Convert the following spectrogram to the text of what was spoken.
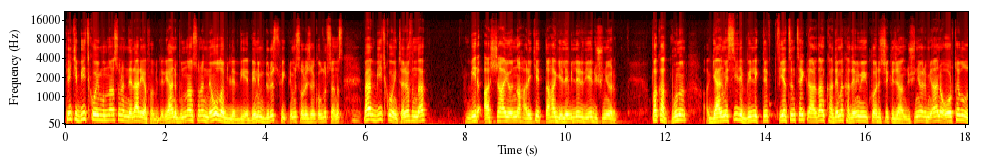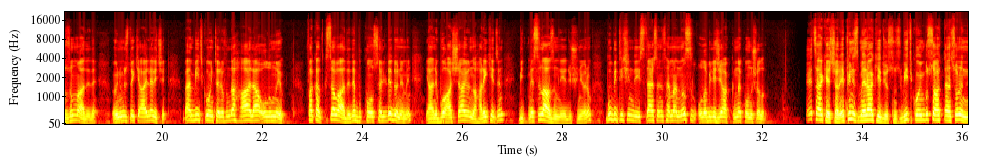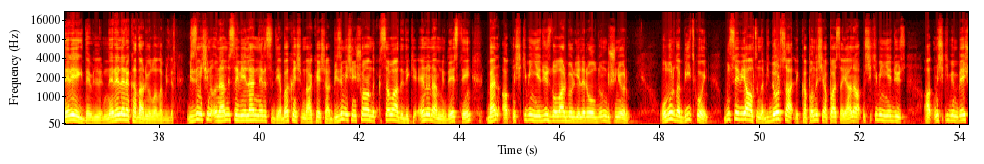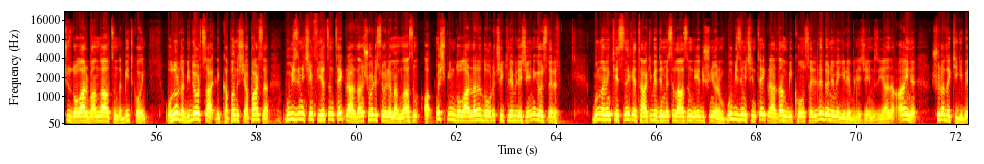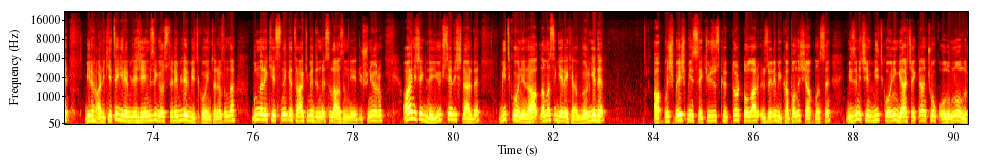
Peki Bitcoin bundan sonra neler yapabilir? Yani bundan sonra ne olabilir diye benim dürüst fikrimi soracak olursanız ben Bitcoin tarafında bir aşağı yönlü hareket daha gelebilir diye düşünüyorum. Fakat bunun gelmesiyle birlikte fiyatın tekrardan kademe kademe yukarı çıkacağını düşünüyorum. Yani orta ve uzun vadede önümüzdeki aylar için ben Bitcoin tarafında hala olumluyum. Fakat kısa vadede bu konsolide dönemin yani bu aşağı yönlü hareketin bitmesi lazım diye düşünüyorum. Bu bitişin de isterseniz hemen nasıl olabileceği hakkında konuşalım. Evet arkadaşlar hepiniz merak ediyorsunuz. Bitcoin bu saatten sonra nereye gidebilir? Nerelere kadar yol alabilir? Bizim için önemli seviyeler neresi diye. Bakın şimdi arkadaşlar bizim için şu anda kısa vadedeki en önemli desteğin ben 62.700 dolar bölgeleri olduğunu düşünüyorum. Olur da Bitcoin bu seviye altında bir 4 saatlik kapanış yaparsa yani 62.700 62.500 dolar bandı altında Bitcoin olur da bir 4 saatlik kapanış yaparsa bu bizim için fiyatın tekrardan şöyle söylemem lazım 60 bin dolarlara doğru çekilebileceğini gösterir. Bunların kesinlikle takip edilmesi lazım diye düşünüyorum. Bu bizim için tekrardan bir konsolide döneme girebileceğimizi yani aynı şuradaki gibi bir harekete girebileceğimizi gösterebilir Bitcoin tarafında. Bunların kesinlikle takip edilmesi lazım diye düşünüyorum. Aynı şekilde yükselişlerde Bitcoin'in rahatlaması gereken bölgede 65.844 dolar üzeri bir kapanış yapması bizim için Bitcoin'in gerçekten çok olumlu olur.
